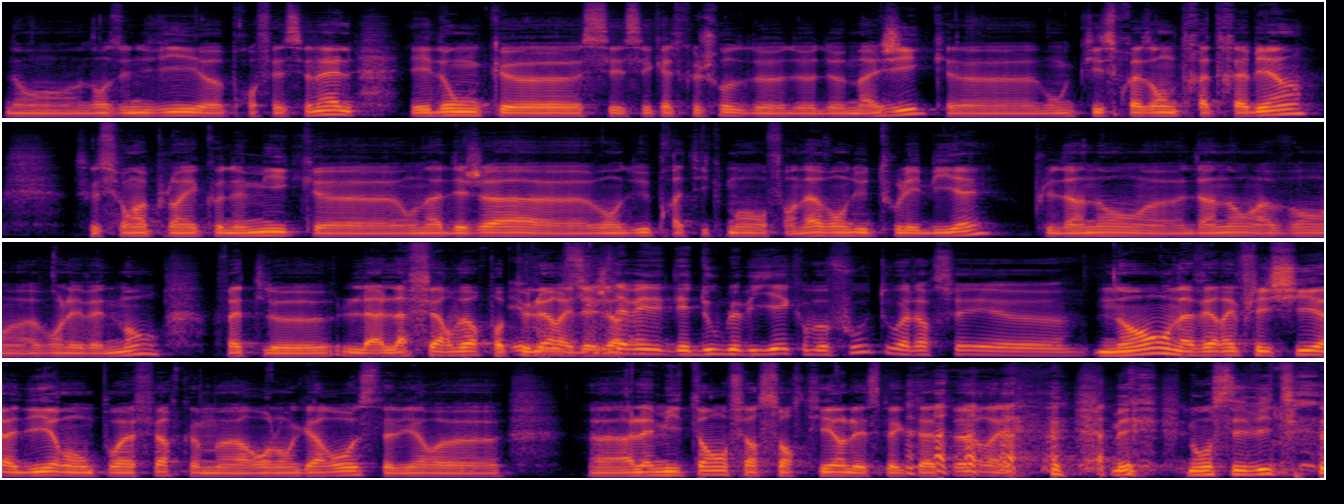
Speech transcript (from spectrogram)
dans, dans une vie professionnelle. Et donc c'est quelque chose de, de, de magique, donc qui se présente très très bien. Parce que sur un plan économique, on a déjà vendu pratiquement, enfin on a vendu tous les billets plus d'un an, d'un an avant, avant l'événement. En fait, le, la, la ferveur populaire est déjà. Vous avez des doubles billets comme au foot ou alors c'est euh, non, on avait réfléchi à dire on pourrait faire comme à Roland Garros, c'est-à-dire euh, à la mi-temps faire sortir les spectateurs. mais, on s'est vite,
